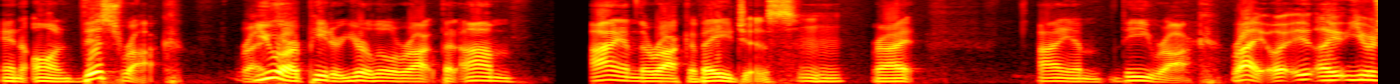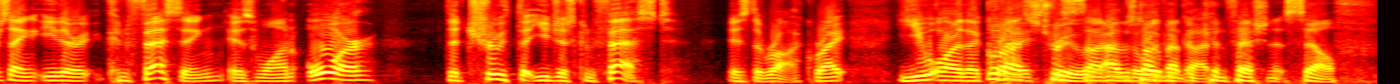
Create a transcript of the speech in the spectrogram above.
And on this rock, Right. you are Peter, you're a little rock, but I'm I am the rock of ages, hmm right? I am the rock. Right. You were saying, either confessing is one, or the truth that you just confessed is the rock. Right. You are the Christ. Well, that's true. I was talking about God. the confession itself.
